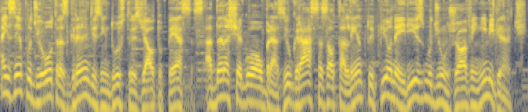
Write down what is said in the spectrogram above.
A exemplo de outras grandes indústrias de autopeças, a Dana chegou ao Brasil graças ao talento e pioneirismo de um jovem imigrante.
